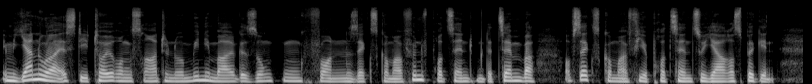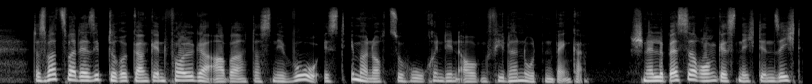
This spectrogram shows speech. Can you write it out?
Im Januar ist die Teuerungsrate nur minimal gesunken von 6,5 Prozent im Dezember auf 6,4 Prozent zu Jahresbeginn. Das war zwar der siebte Rückgang in Folge, aber das Niveau ist immer noch zu hoch in den Augen vieler Notenbanker. Schnelle Besserung ist nicht in Sicht.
